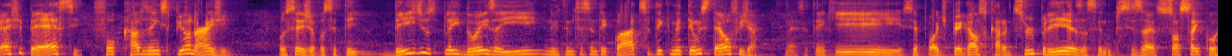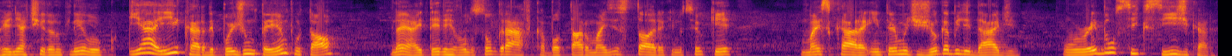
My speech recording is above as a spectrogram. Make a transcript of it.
FPS focados em espionagem. Ou seja, você tem desde os Play 2 aí, Nintendo 64, você tem que meter um stealth já. Né? Você tem que. Você pode pegar os caras de surpresa, você não precisa só sair correndo e atirando que nem louco. E aí, cara, depois de um tempo tal, né? Aí teve revolução gráfica, botaram mais história, que não sei o que. Mas, cara, em termos de jogabilidade, o Rainbow Six Siege, cara,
